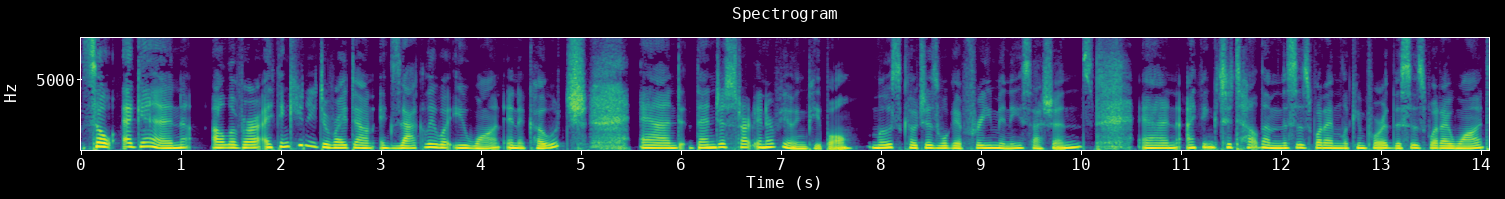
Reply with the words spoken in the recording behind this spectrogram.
So again, Oliver, I think you need to write down exactly what you want in a coach and then just start interviewing people. Most coaches will give free mini sessions. And I think to tell them, this is what I'm looking for, this is what I want,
